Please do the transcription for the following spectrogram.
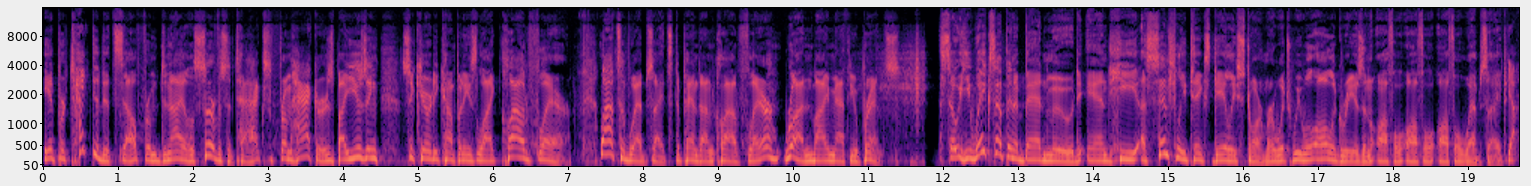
It protected itself from denial of service attacks from hackers by using security companies like Cloudflare. Lots of websites depend on Cloudflare, run by Matthew Prince. So he wakes up in a bad mood and he essentially takes Daily Stormer, which we will all agree is an awful, awful, awful website. Yeah.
